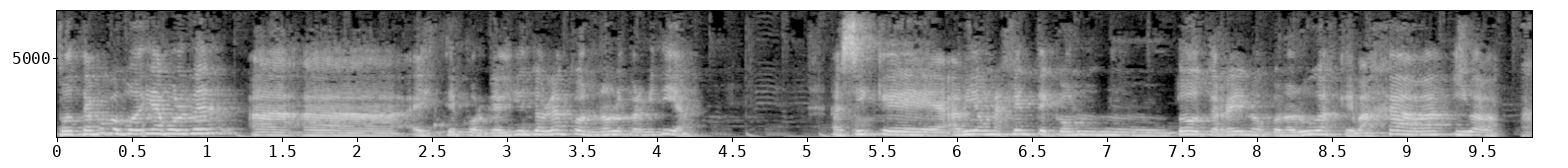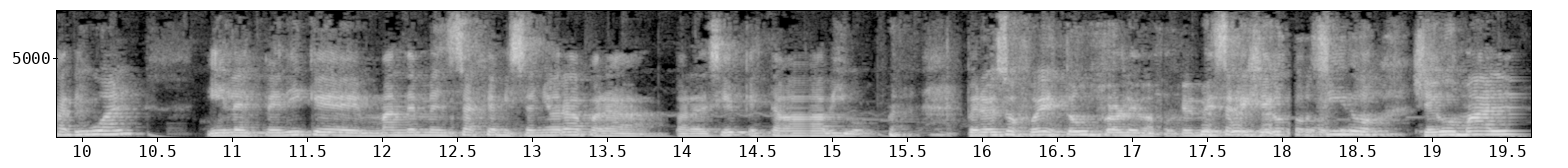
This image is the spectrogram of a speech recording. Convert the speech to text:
po- Tampoco podía volver a, a, este, porque el viento blanco no lo permitía. Así que había una gente con un todoterreno con orugas que bajaba, iba a bajar igual, y les pedí que manden mensaje a mi señora para, decir que estaba vivo. Pero eso fue todo un problema, porque el mensaje llegó torcido, llegó mal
